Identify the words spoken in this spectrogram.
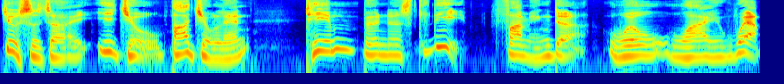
就是在一九八九年 Tim Berners-Lee 发明的 World Wide Web。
